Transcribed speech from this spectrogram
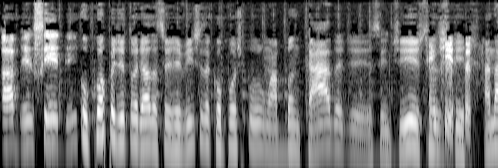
A, B, C, D. O corpo editorial dessas revistas é composto por uma bancada de cientistas, Cientistas. que analisam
